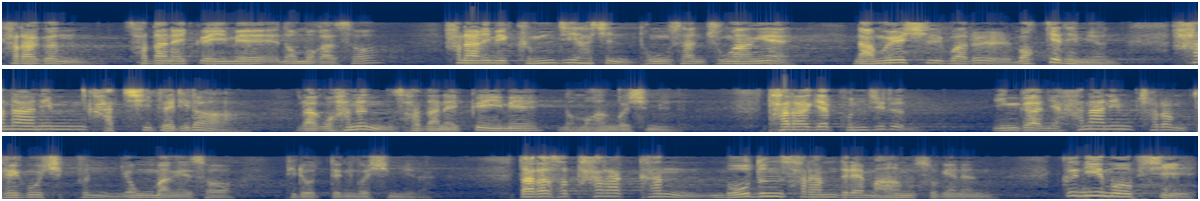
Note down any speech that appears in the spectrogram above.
타락은 사단의 꾀임에 넘어가서 하나님이 금지하신 동산 중앙에 나무의 실과를 먹게 되면 하나님 같이 되리라 라고 하는 사단의 꾀임에 넘어간 것입니다. 타락의 본질은 인간이 하나님처럼 되고 싶은 욕망에서 비롯된 것입니다. 따라서 타락한 모든 사람들의 마음 속에는 끊임없이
